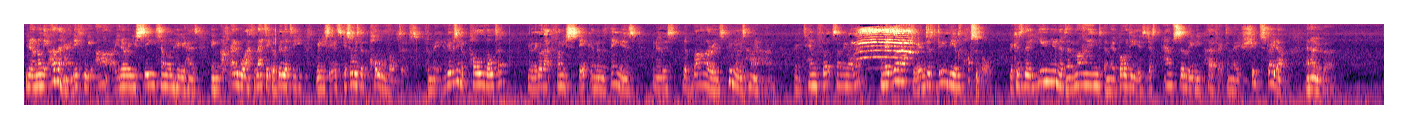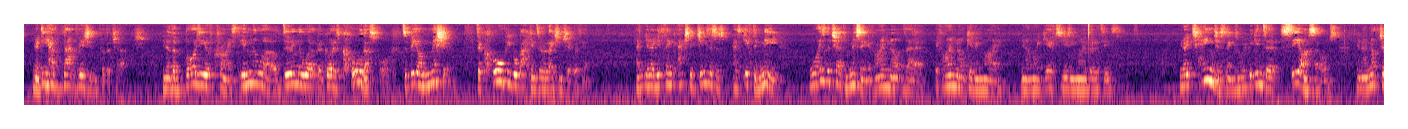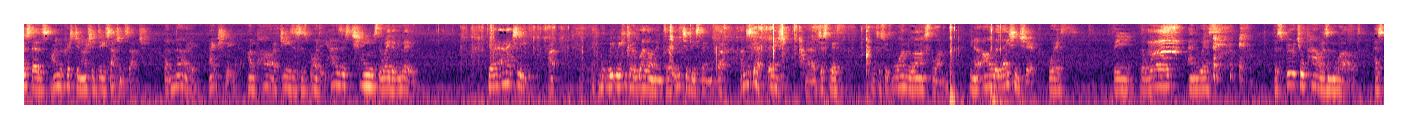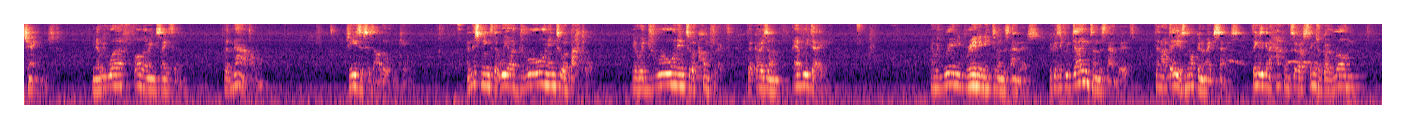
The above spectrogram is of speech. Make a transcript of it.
You know, and on the other hand, if we are, you know, when you see someone who has incredible athletic ability, when you see, it's, it's always the pole vaulters for me. Have you ever seen a pole vaulter? You know, they got that funny stick, and then the thing is, you know, this the bar is who knows how high, maybe ten foot, something like that, and they run up to it and just do the impossible because the union of their mind and their body is just absolutely perfect and they shoot straight up and over. You know, do you have that vision for the church? You know, the body of Christ in the world doing the work that God has called us for, to be on mission, to call people back into relationship with Him. And you know, you think actually Jesus has, has gifted me. What is the church missing if I'm not there? If I'm not giving my, you know, my gifts, using my abilities? You know, it changes things when we begin to see ourselves, you know, not just as I'm a Christian, I should do such and such, but no, actually, I'm part of Jesus' body. How does this change the way that we live? You know, and actually, I, we, we could go well on into each of these things, but I'm just going to finish uh, just with just with one last one. You know, our relationship with the the world and with the spiritual powers in the world has changed. You know, we were following Satan, but now Jesus is our Lord and King. And this means that we are drawn into a battle. You know, we're drawn into a conflict that goes on every day. And we really, really need to understand this. Because if we don't understand it, then our day is not going to make sense. Things are going to happen to us, things will go wrong,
